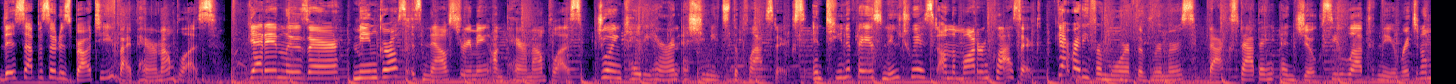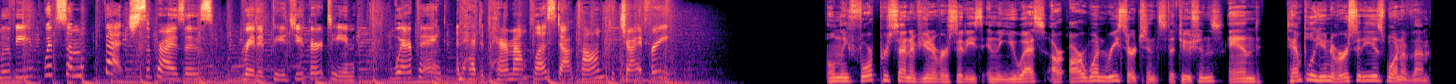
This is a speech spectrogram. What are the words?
This episode is brought to you by Paramount Plus. Get in, loser! Mean Girls is now streaming on Paramount Plus. Join Katie Heron as she meets the plastics in Tina Fey's new twist on the modern classic. Get ready for more of the rumors, backstabbing, and jokes you loved from the original movie with some fetch surprises. Rated PG 13. Wear pink and head to ParamountPlus.com to try it free. Only 4% of universities in the U.S. are R1 research institutions, and Temple University is one of them.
